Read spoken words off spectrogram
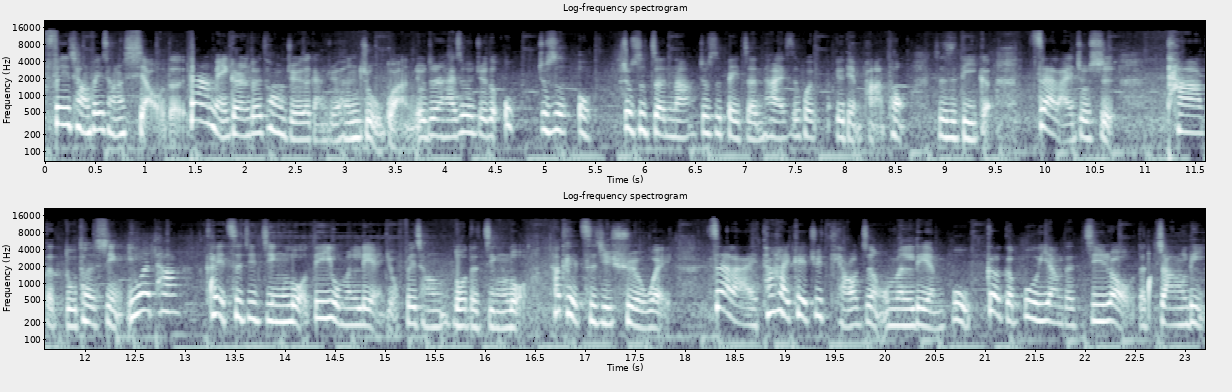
非常非常小的，当然每个人对痛觉的感觉很主观，有的人还是会觉得哦，就是哦，就是针啊，就是被针，他还是会有点怕痛，这是第一个。再来就是它的独特性，因为它可以刺激经络。第一，我们脸有非常多的经络，它可以刺激穴位。再来，它还可以去调整我们脸部各个不一样的肌肉的张力。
